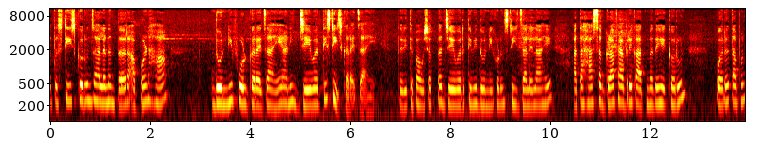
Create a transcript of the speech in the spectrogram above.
आता स्टिच करून झाल्यानंतर आपण हा दोन्ही फोल्ड करायचा आहे आणि जेवरती स्टिच करायचा आहे. तर इथे पाहू शकता जेवरती मी दोन्हीकडून स्टिच झालेला आहे. आता हा सगळा फॅब्रिक आतमध्ये हे करून परत आपण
